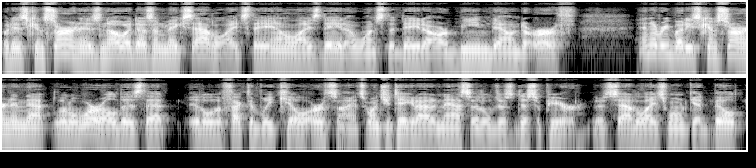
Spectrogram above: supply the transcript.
But his concern is NOAA doesn't make satellites. They analyze data once the data are beamed down to Earth. And everybody's concern in that little world is that it'll effectively kill Earth science. Once you take it out of NASA, it'll just disappear. The satellites won't get built.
